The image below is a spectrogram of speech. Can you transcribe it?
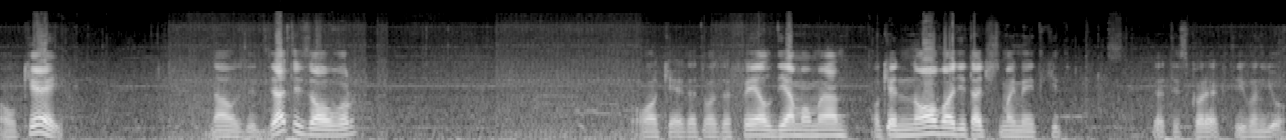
Okay. Now that that is over. Okay, that was a failed demo man. Okay, nobody touches my mate kit. That is correct, even you.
